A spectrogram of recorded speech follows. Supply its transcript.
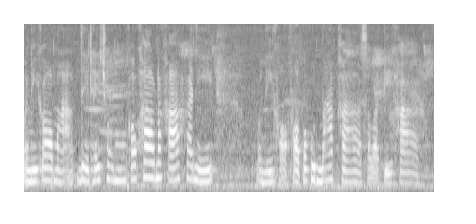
วันนี้ก็มาอัปเดตให้ชมคร่าวๆนะคะแค่นี้ วันนี้ขอขอบพระคุณมากค่ะ สวัสดีค่ะ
